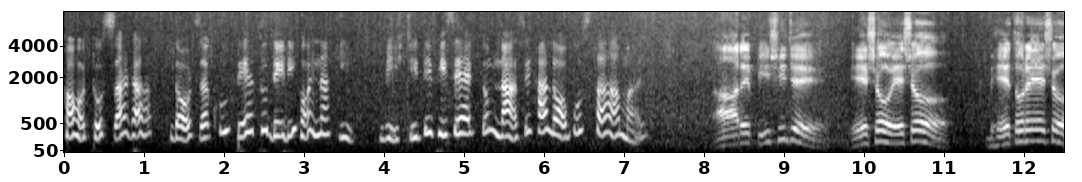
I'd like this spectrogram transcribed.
হয়তো সারা দরজা খুলতে এত দেরি হয় নাকি? বৃষ্টিতে ভিজে একদম নাজেহাল অবস্থা আমার। আরে পিসি যে এসো এসো। ভেতরে এসো।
